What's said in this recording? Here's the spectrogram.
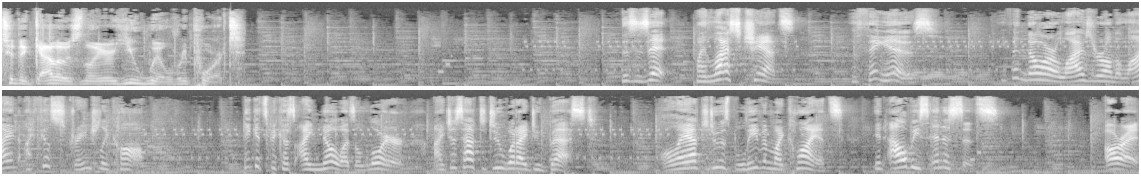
To the gallows lawyer, you will report. This is it. My last chance. The thing is, even though our lives are on the line, I feel strangely calm. I think it's because I know as a lawyer, I just have to do what I do best. All I have to do is believe in my clients, in Ahlbi's innocence. Alright,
